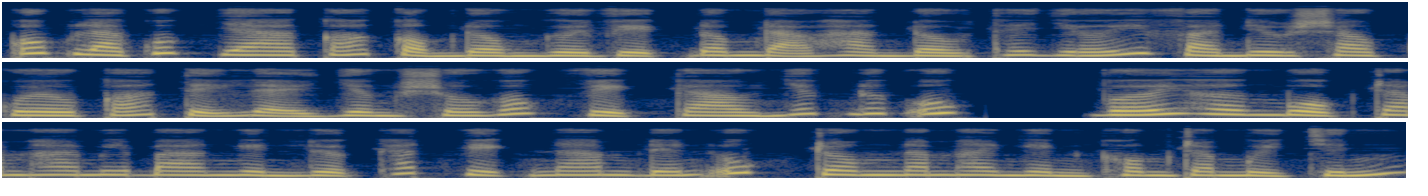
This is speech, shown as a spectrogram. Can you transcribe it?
Úc là quốc gia có cộng đồng người Việt đông đảo hàng đầu thế giới và New South Wales có tỷ lệ dân số gốc Việt cao nhất nước Úc, với hơn 123.000 lượt khách Việt Nam đến Úc trong năm 2019.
